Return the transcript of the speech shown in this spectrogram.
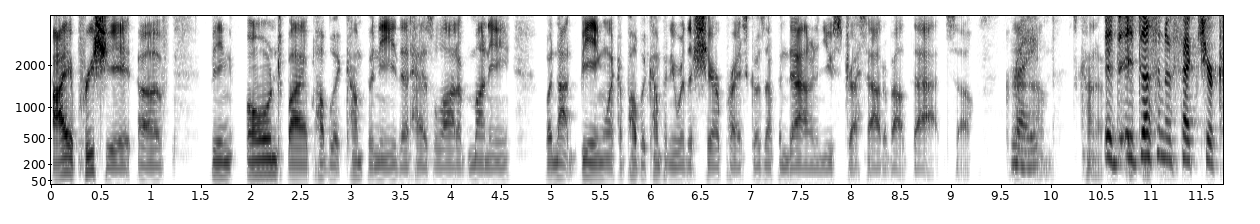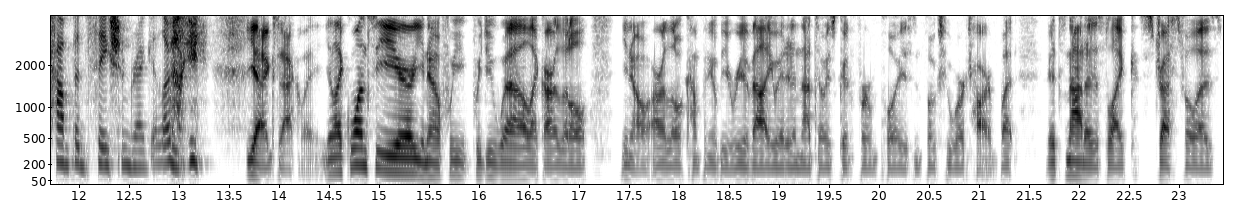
i appreciate of being owned by a public company that has a lot of money but not being like a public company where the share price goes up and down and you stress out about that. So, right. Um, it's kind of, it, it doesn't affect your compensation regularly. yeah, exactly. You're like once a year, you know, if we, if we do well, like our little, you know, our little company will be reevaluated and that's always good for employees and folks who worked hard, but it's not as like stressful as,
